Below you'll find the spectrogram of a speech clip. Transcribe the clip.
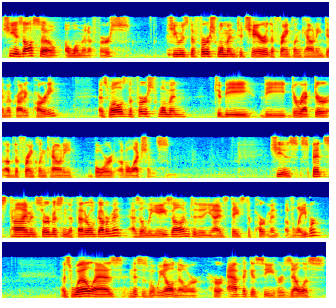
She is also a woman of firsts. She was the first woman to chair the Franklin County Democratic Party, as well as the first woman to be the director of the Franklin County Board of Elections. She has spent time in service in the federal government as a liaison to the United States Department of Labor, as well as, and this is what we all know her, her advocacy, her zealous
